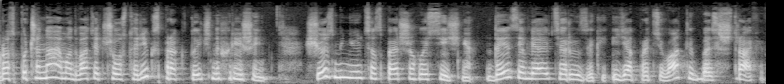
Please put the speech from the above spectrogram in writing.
Розпочинаємо 26 рік з практичних рішень. Що змінюється з 1 січня, де з'являються ризики і як працювати без штрафів.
